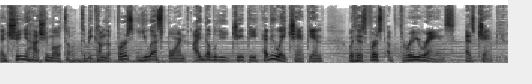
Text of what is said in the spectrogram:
and Shinya Hashimoto to become the first US born IWGP heavyweight champion with his first of three reigns as champion.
